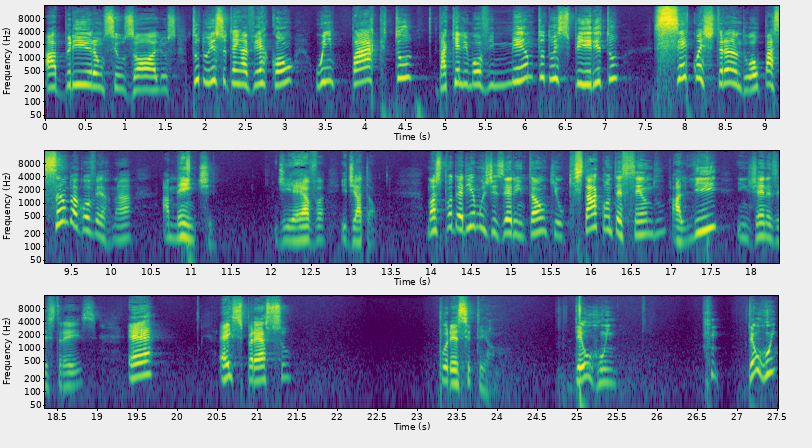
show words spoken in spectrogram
abriram-se os olhos. Tudo isso tem a ver com o impacto daquele movimento do espírito sequestrando ou passando a governar a mente de Eva e de Adão. Nós poderíamos dizer então que o que está acontecendo ali em Gênesis 3 é, é expresso por esse termo. Deu ruim. deu ruim.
